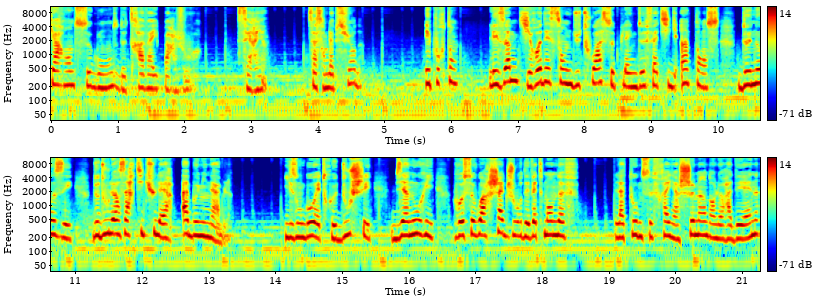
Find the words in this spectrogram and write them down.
40 secondes de travail par jour. C'est rien. Ça semble absurde. Et pourtant, les hommes qui redescendent du toit se plaignent de fatigue intense, de nausées, de douleurs articulaires abominables. Ils ont beau être douchés, bien nourris, recevoir chaque jour des vêtements neufs. L'atome se fraye un chemin dans leur ADN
